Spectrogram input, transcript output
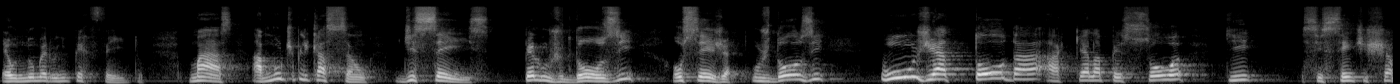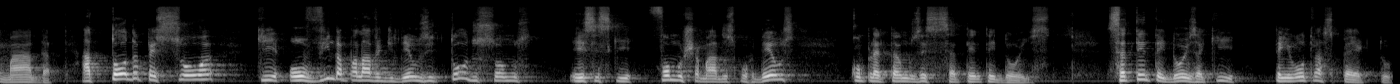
é o número imperfeito. Mas a multiplicação de 6 pelos 12, ou seja, os 12 unge a toda aquela pessoa que se sente chamada, a toda pessoa que, ouvindo a palavra de Deus, e todos somos esses que fomos chamados por Deus, completamos esses 72. 72 aqui tem outro aspecto.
